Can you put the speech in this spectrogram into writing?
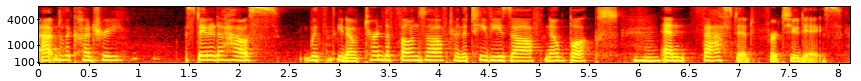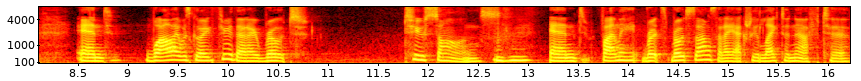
out into the country, stayed at a house with, you know, turned the phones off, turned the TVs off, no books, mm-hmm. and fasted for two days. And while I was going through that, I wrote two songs mm-hmm. and finally wrote, wrote songs that I actually liked enough to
